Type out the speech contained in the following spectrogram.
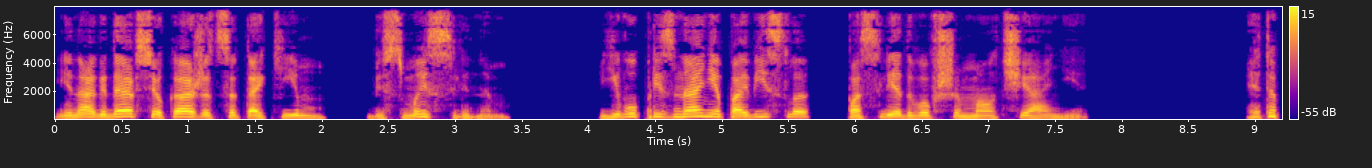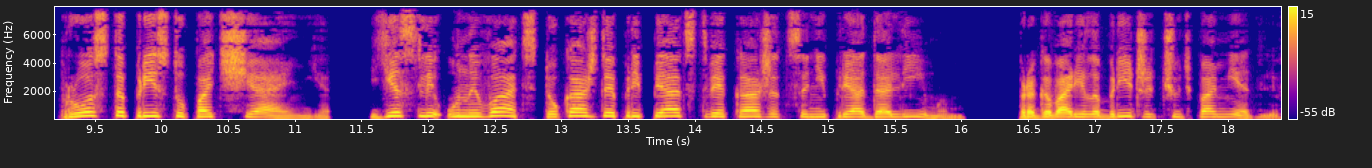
иногда все кажется таким бессмысленным. Его признание повисло в последовавшем молчании. Это просто приступ отчаяния. Если унывать, то каждое препятствие кажется непреодолимым, — проговорила Бриджит, чуть помедлив.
